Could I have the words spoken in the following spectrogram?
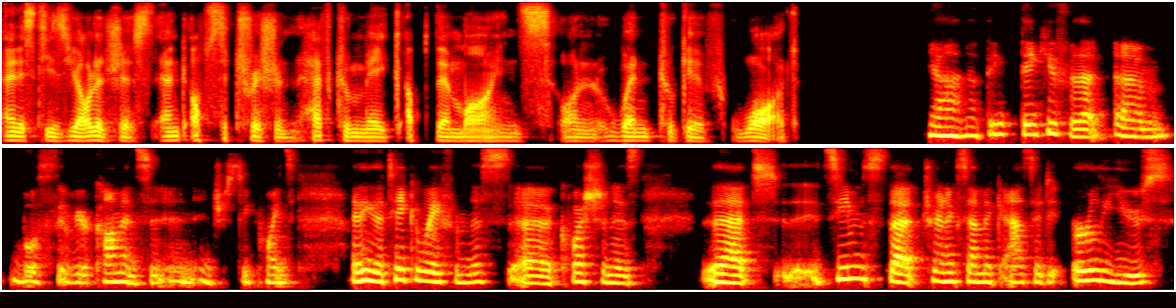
anesthesiologist and obstetrician have to make up their minds on when to give what. Yeah, no, thank, thank you for that. Um, both of your comments and, and, interesting points. I think the takeaway from this uh, question is that it seems that tranexamic acid early use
